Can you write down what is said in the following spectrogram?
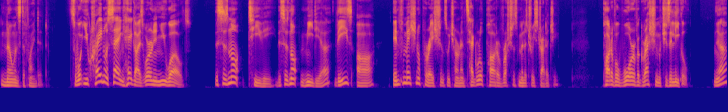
No one's defined it. So what Ukraine was saying, hey guys, we're in a new world. This is not TV. This is not media. These are information operations which are an integral part of Russia's military strategy, part of a war of aggression which is illegal. Yeah?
